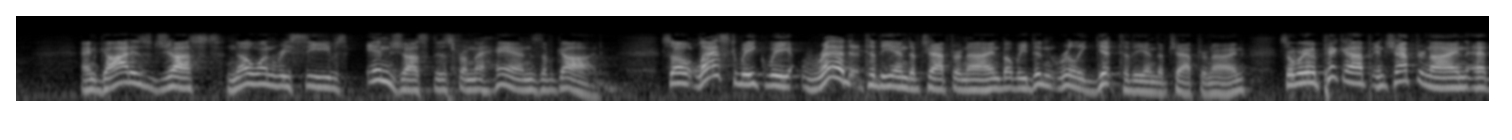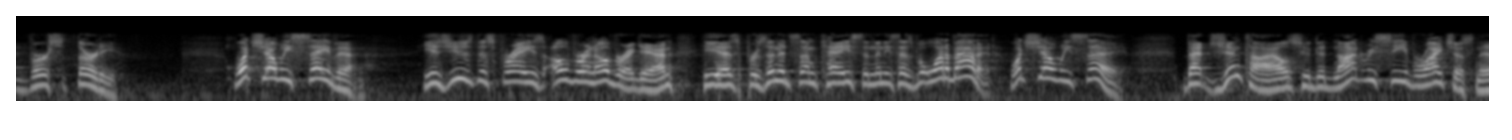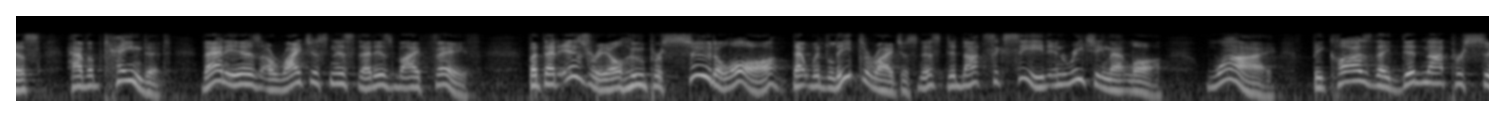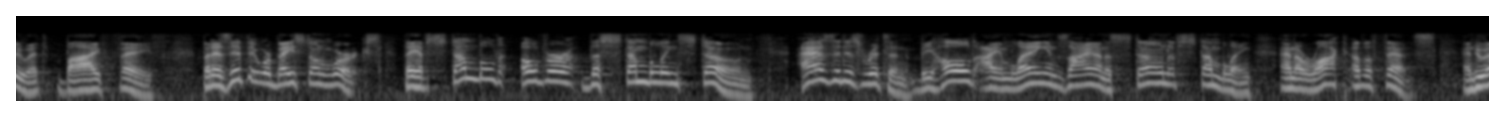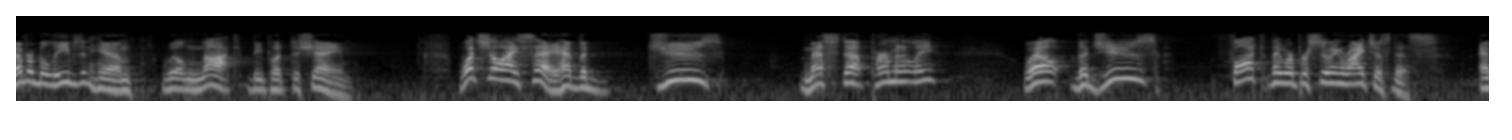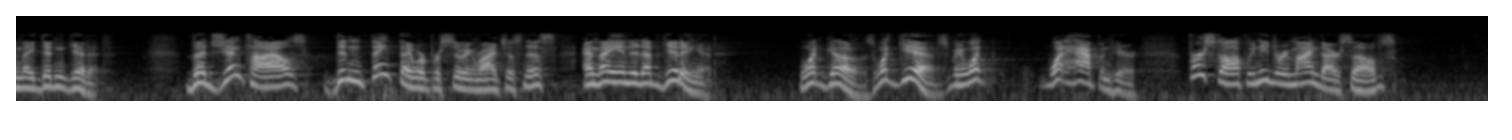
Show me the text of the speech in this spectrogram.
And God is just. No one receives injustice from the hands of God. So last week we read to the end of chapter 9, but we didn't really get to the end of chapter 9. So we're going to pick up in chapter 9 at verse 30. What shall we say then? He has used this phrase over and over again. He has presented some case, and then he says, But what about it? What shall we say? That Gentiles who did not receive righteousness have obtained it. That is, a righteousness that is by faith. But that Israel, who pursued a law that would lead to righteousness, did not succeed in reaching that law. Why? Because they did not pursue it by faith, but as if it were based on works. They have stumbled over the stumbling stone as it is written, Behold, I am laying in Zion a stone of stumbling and a rock of offense, and whoever believes in him will not be put to shame. What shall I say? Have the Jews messed up permanently? Well, the Jews thought they were pursuing righteousness, and they didn't get it. The Gentiles didn't think they were pursuing righteousness, and they ended up getting it. What goes? What gives? I mean, what, what happened here? First off, we need to remind ourselves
